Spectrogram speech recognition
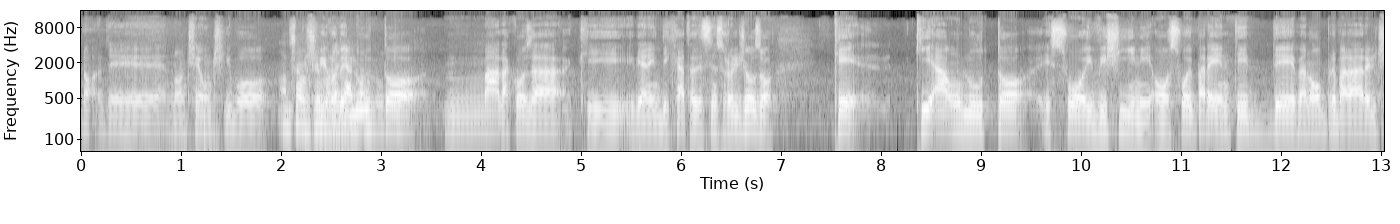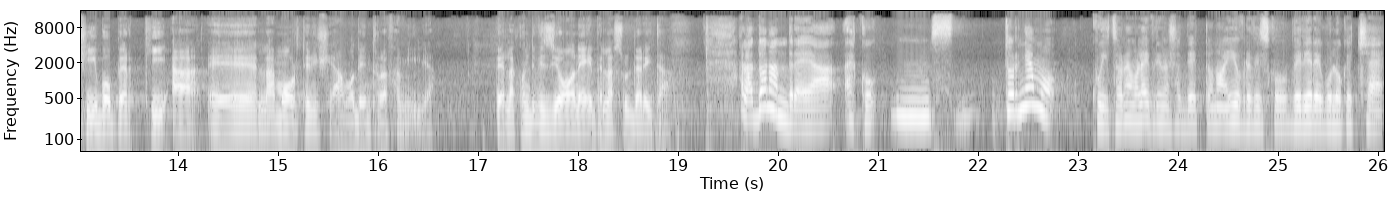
No, eh, non c'è un cibo Non c'è un cibo del al lutto, ma la cosa che viene indicata del senso religioso che chi ha un lutto e suoi vicini o suoi parenti devono preparare il cibo per chi ha eh, la morte, diciamo, dentro la famiglia, per la condivisione e per la solidarietà. Allora, Don Andrea, ecco, mh, s- torniamo qui, torniamo, lei prima ci ha detto no, io preferisco vedere quello che c'è,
